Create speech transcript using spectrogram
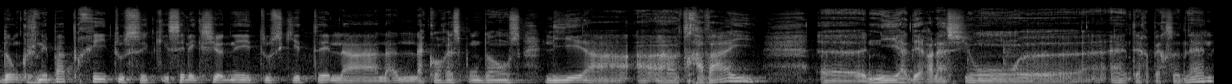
Donc je n'ai pas pris tout ce qui, sélectionné tout ce qui était la, la, correspondance liée à, un travail, euh, ni à des relations euh, interpersonnelles.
